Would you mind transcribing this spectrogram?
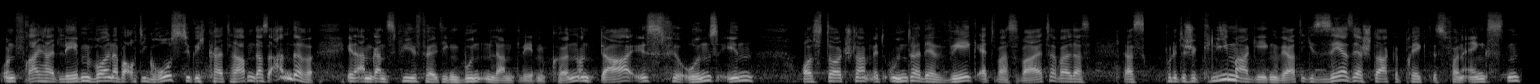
und Freiheit leben wollen, aber auch die Großzügigkeit haben, dass andere in einem ganz vielfältigen, bunten Land leben können. Und da ist für uns in Ostdeutschland mitunter der Weg etwas weiter, weil das, das politische Klima gegenwärtig sehr, sehr stark geprägt ist von Ängsten.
